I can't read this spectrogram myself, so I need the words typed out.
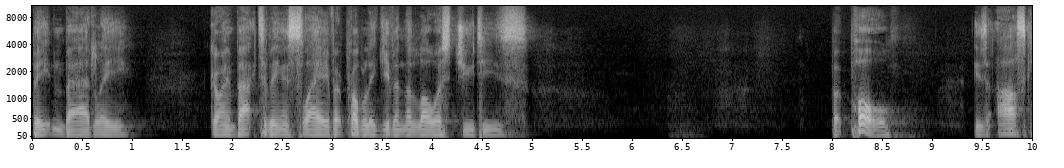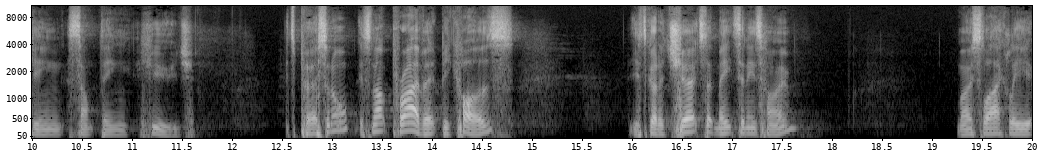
beaten badly, going back to being a slave, but probably given the lowest duties. But Paul is asking something huge. It's personal, it's not private because he's got a church that meets in his home. Most likely,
